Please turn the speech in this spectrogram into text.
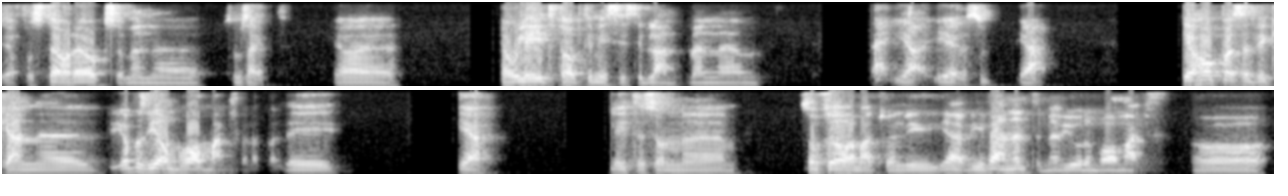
jag förstår det också men äh, som sagt. Jag, äh, jag är lite för optimistisk ibland men äh, ja, ja, ja. Jag hoppas att vi kan äh, jag hoppas vi gör en bra match i alla fall. Det är, ja, lite som, som förra matchen. Vi, ja, vi vann inte men vi gjorde en bra match. Och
